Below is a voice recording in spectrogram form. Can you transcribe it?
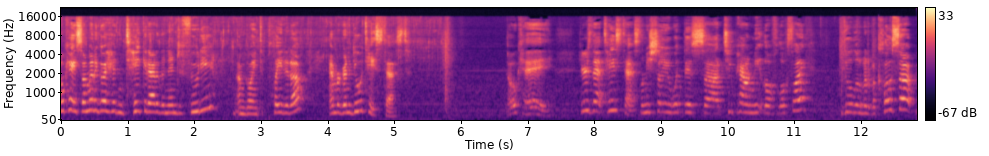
Okay, so I'm gonna go ahead and take it out of the Ninja Foodi. I'm going to plate it up and we're gonna do a taste test. Okay, Here's that taste test. Let me show you what this uh, two pound meatloaf looks like. Do a little bit of a close up.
